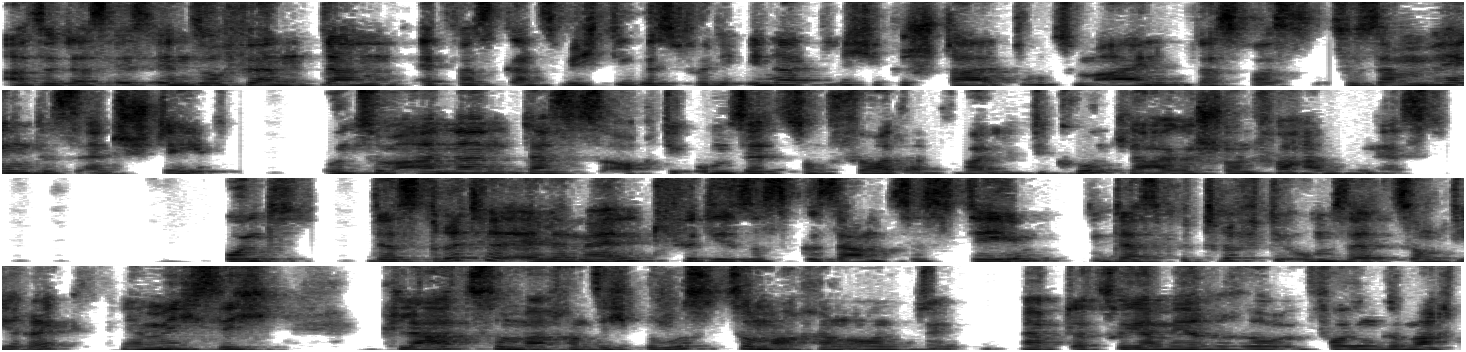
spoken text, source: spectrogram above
Also das ist insofern dann etwas ganz Wichtiges für die inhaltliche Gestaltung. Zum einen, dass was Zusammenhängendes entsteht und zum anderen, dass es auch die Umsetzung fördert, weil die Grundlage schon vorhanden ist. Und das dritte Element für dieses Gesamtsystem, das betrifft die Umsetzung direkt, nämlich sich klar zu machen, sich bewusst zu machen. Und ich habe dazu ja mehrere Folgen gemacht,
